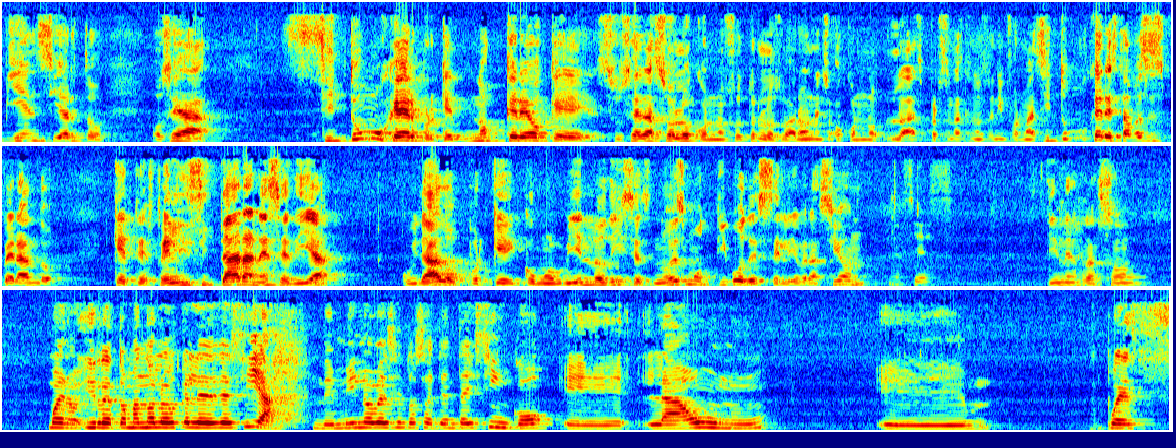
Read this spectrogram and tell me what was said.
bien cierto. O sea, si tu mujer, porque no creo que suceda solo con nosotros los varones o con las personas que no son informadas, si tu mujer estabas esperando que te felicitaran ese día, cuidado, porque como bien lo dices, no es motivo de celebración. Así es. Tienes razón. Bueno, y retomando lo que les decía, de 1975, eh, la ONU, eh, pues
